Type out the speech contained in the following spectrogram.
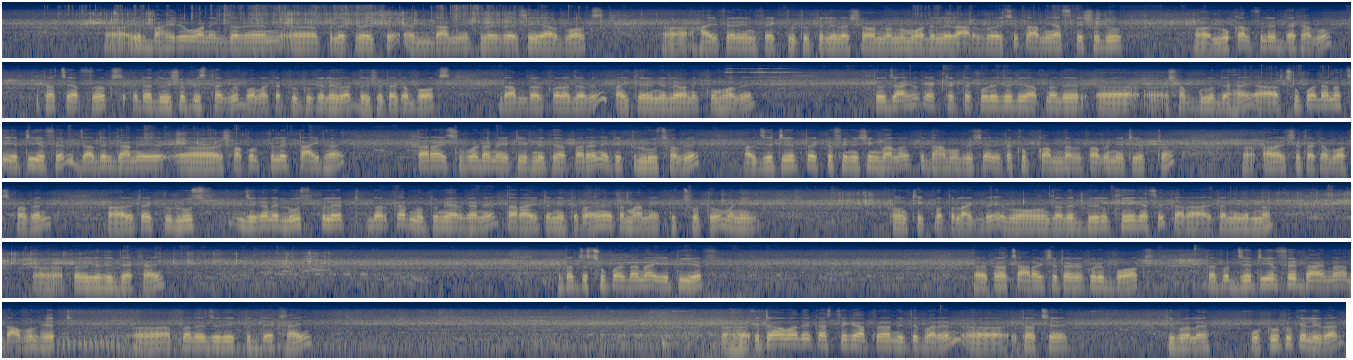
এর বাইরেও অনেক ধরনের প্লেট রয়েছে দামি প্লেট রয়েছে এয়ার বক্স হাইফার ইনফেক্ট টুটু কেলিভার সহ অন্যান্য মডেলের আরও রয়েছে। তো আমি আজকে শুধু লোকাল প্লেট দেখাবো। এটা হচ্ছে অ্যাপ্রক্স এটা দুইশো পিস থাকবে, বলাকা টুটু কেলিভার দুইশো টাকা বক্স দাম দর করা যাবে, পাইকারি নিলে অনেক কম হবে। তো যাই হোক, একটা একটা করে যদি আপনাদের সবগুলো দেখায় আর সুপার ডান হচ্ছে এটিএফের যাদের গানে সকল প্লেট টাইট হয় তারা এই সুপার ডান এটিএফ নিতে পারেন, এটা একটু লুজ হবে। আর জেটিএফটা একটু ফিনিশিং ভালো, একটু দামও বেশি, আর এটা খুব কম দামে পাবেন এটিএফটা আড়াইশো টাকা বক্স পাবেন। আর এটা একটু লুজ যেখানে লুজ প্লেট দরকার, নতুন এয়ার গানের তারা এটা নিতে পারেন। এটা মানে একটু ছোট মানে ঠিক মতো লাগবে এবং যাদের ব্রেল খেয়ে গেছে, তারা এটা নেবেন না। আপনারা যদি দেখায়। এটা হচ্ছে সুপার ডানা এটিএফ এটা হচ্ছে আড়াইশো টাকা করে বক্স তারপর জেটিএফ এর ডায়না ডাবল হেড আপনাদের যদি একটু দেখাই এটাও আমাদের কাছ থেকে আপনারা নিতে পারেন। এটা হচ্ছে, কি বলে, টুটু কেলিভার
